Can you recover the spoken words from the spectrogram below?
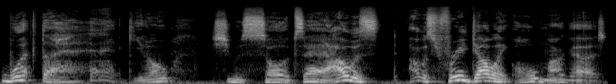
what the heck?" You know, she was so upset. I was I was freaked out. Like, oh my gosh,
